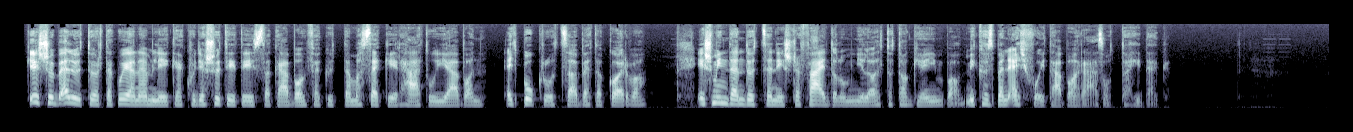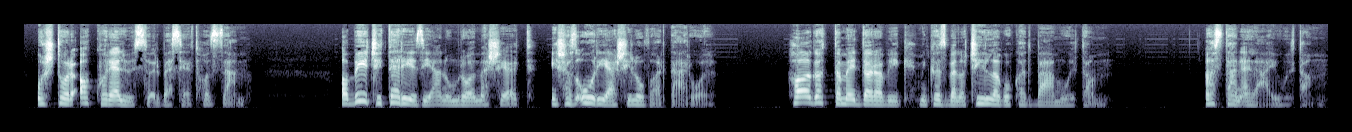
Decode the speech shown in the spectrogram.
Később előtörtek olyan emlékek, hogy a sötét éjszakában feküdtem a szekér hátuljában, egy pokróccal betakarva, és minden döccenésre fájdalom nyilalt a tagjaimba, miközben egyfolytában rázott a hideg. Ostor akkor először beszélt hozzám. A bécsi Teréziánumról mesélt, és az óriási lovardáról. Hallgattam egy darabig, miközben a csillagokat bámultam. Aztán elájultam.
